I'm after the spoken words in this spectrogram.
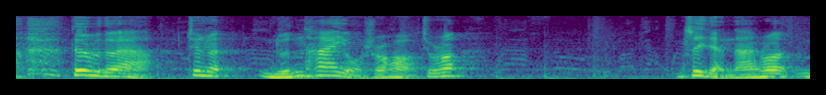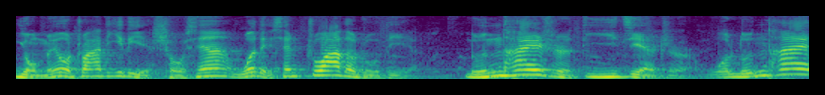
对不对啊？就是轮胎有时候就是说，最简单说有没有抓地力，首先我得先抓得住地。轮胎是第一介质，我轮胎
